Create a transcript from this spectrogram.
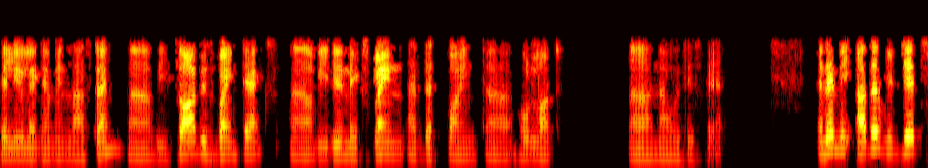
tell you like I mean last time uh, we saw this bind tags uh, we didn't explain at that point a uh, whole lot uh, now it is there. And then the other widgets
